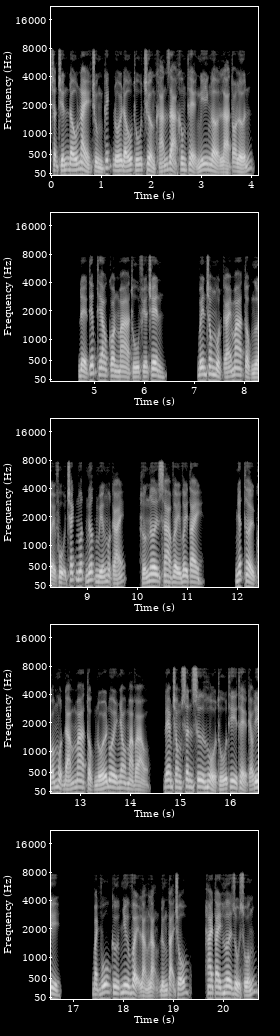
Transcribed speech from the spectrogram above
trận chiến đấu này trùng kích đối đấu thú trường khán giả không thể nghi ngờ là to lớn. Để tiếp theo con ma thú phía trên. Bên trong một cái ma tộc người phụ trách nuốt nước miếng một cái, hướng nơi xa vây vây tay. Nhất thời có một đám ma tộc nối đuôi nhau mà vào, đem trong sân sư hổ thú thi thể kéo đi. Bạch Vũ cứ như vậy lặng lặng đứng tại chỗ, hai tay hơi rủ xuống,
